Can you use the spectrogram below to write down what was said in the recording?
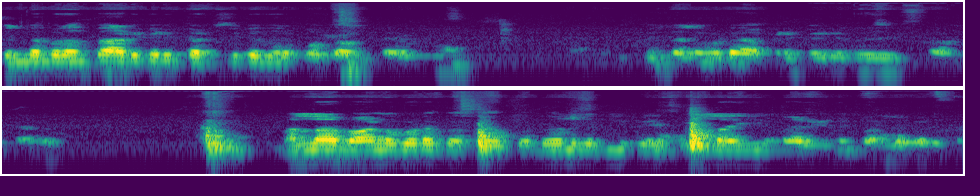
చిన్న పిల్లలతో అడిగడి సరిపోతూ ఉంటాయి. పిల్లలు కూడా అక్కడికక్కడ చదివిస్తూ ఉంటారు. మళ్ళా వాళ్ళు కూడా కొంత కొన్ని రోజులు వేసి మళ్ళీ ఈ మారిగానే పనులు పెడతారు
